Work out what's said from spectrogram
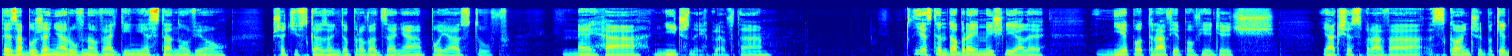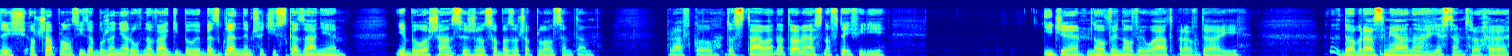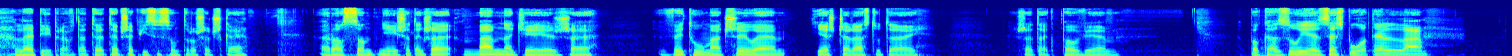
te zaburzenia równowagi nie stanowią przeciwwskazań do prowadzenia pojazdów mechanicznych, prawda? Jestem dobrej myśli, ale nie potrafię powiedzieć, jak się sprawa skończy, bo kiedyś oczopląs i zaburzenia równowagi były bezwzględnym przeciwwskazaniem. Nie było szansy, że osoba z oczopląsem tam prawko dostała, natomiast no, w tej chwili idzie nowy, nowy ład, prawda, i dobra zmiana, jest tam trochę lepiej, prawda, te, te przepisy są troszeczkę rozsądniejsze, także mam nadzieję, że wytłumaczyłem jeszcze raz tutaj, że tak powiem, pokazuję zespół Otella.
